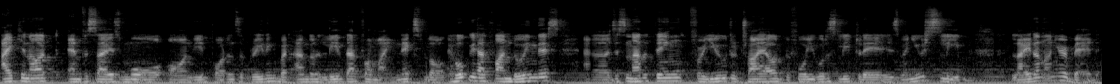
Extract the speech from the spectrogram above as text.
I cannot emphasize more on the importance of breathing, but I'm going to leave that for my next vlog. I hope you have fun doing this. Uh, just another thing for you to try out before you go to sleep today is when you sleep, lie down on your bed,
